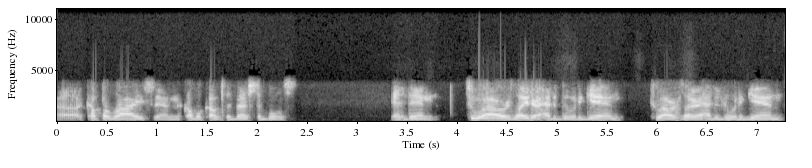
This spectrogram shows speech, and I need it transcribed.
uh, a cup of rice, and a couple cups of vegetables, and then two hours later I had to do it again. Two hours later I had to do it again.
